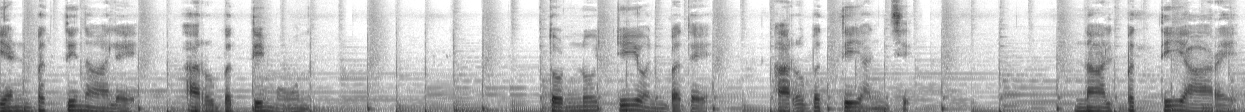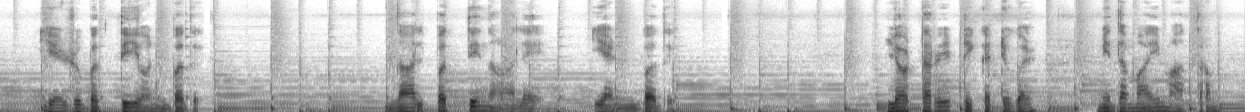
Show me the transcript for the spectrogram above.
എൺപത്തിനാല് അറുപത്തി മൂന്ന് തൊണ്ണൂറ്റി ഒൻപത് അറുപത്തി അഞ്ച് നാൽപ്പത്തി ആറ് എഴുപത്തി ഒൻപത് നാൽപ്പത്തി നാല് എൺപത്. ലോട്ടറി ടിക്കറ്റുകൾ മിതമായി മാത്രം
